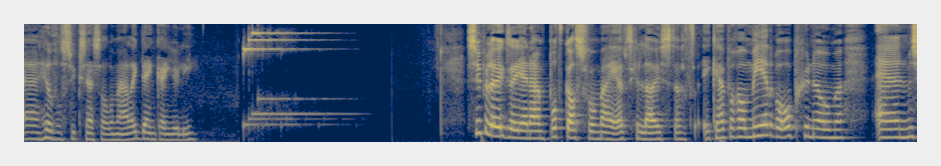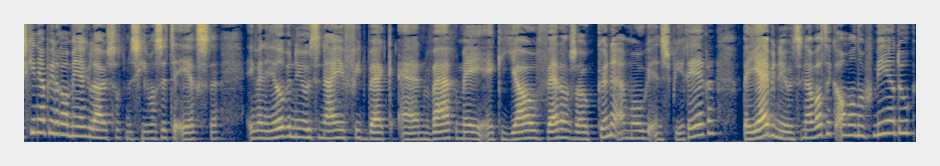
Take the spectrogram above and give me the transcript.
Uh, heel veel succes allemaal. Ik denk aan jullie. Superleuk dat jij naar een podcast van mij hebt geluisterd. Ik heb er al meerdere opgenomen en misschien heb je er al meer geluisterd, misschien was het de eerste. Ik ben heel benieuwd naar je feedback en waarmee ik jou verder zou kunnen en mogen inspireren. Ben jij benieuwd naar wat ik allemaal nog meer doe?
